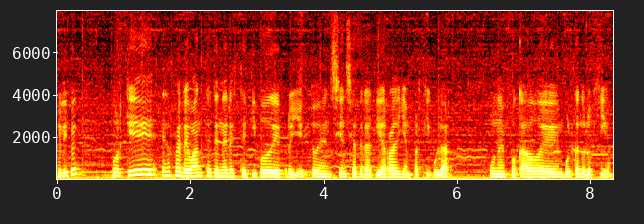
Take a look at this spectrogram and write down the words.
Felipe, ¿por qué es relevante tener este tipo de proyectos en ciencias de la Tierra y en particular uno enfocado en vulcanología?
